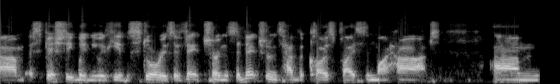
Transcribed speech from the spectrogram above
um, especially when you would hear the stories of veterans, the veterans have a close place in my heart. Um,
